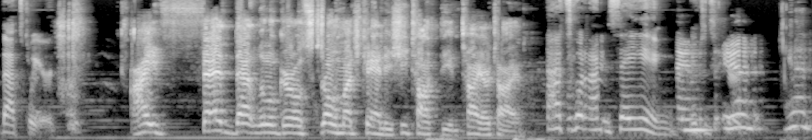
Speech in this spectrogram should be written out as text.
That's weird. I fed that little girl so much candy. She talked the entire time. That's what I'm saying. And and and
